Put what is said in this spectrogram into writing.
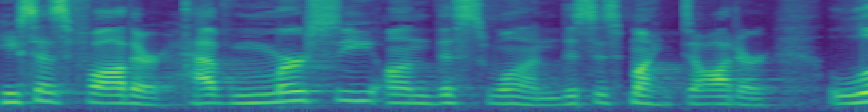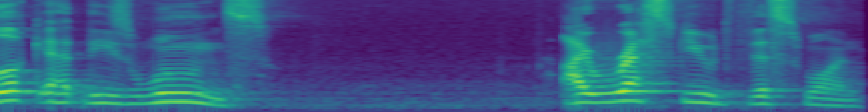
He says, Father, have mercy on this one. This is my daughter. Look at these wounds. I rescued this one.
